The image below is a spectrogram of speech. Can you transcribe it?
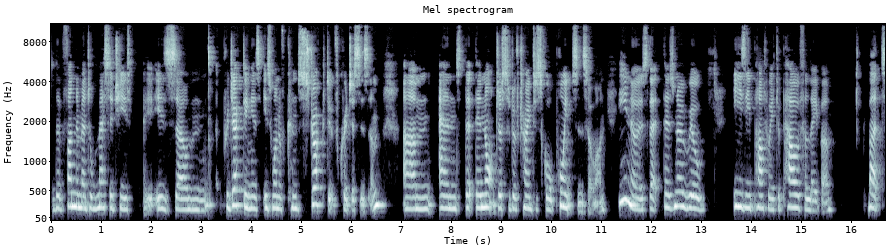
the fundamental message he is is um, projecting is is one of constructive criticism, um, and that they're not just sort of trying to score points and so on. He knows that there's no real easy pathway to power for Labour but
